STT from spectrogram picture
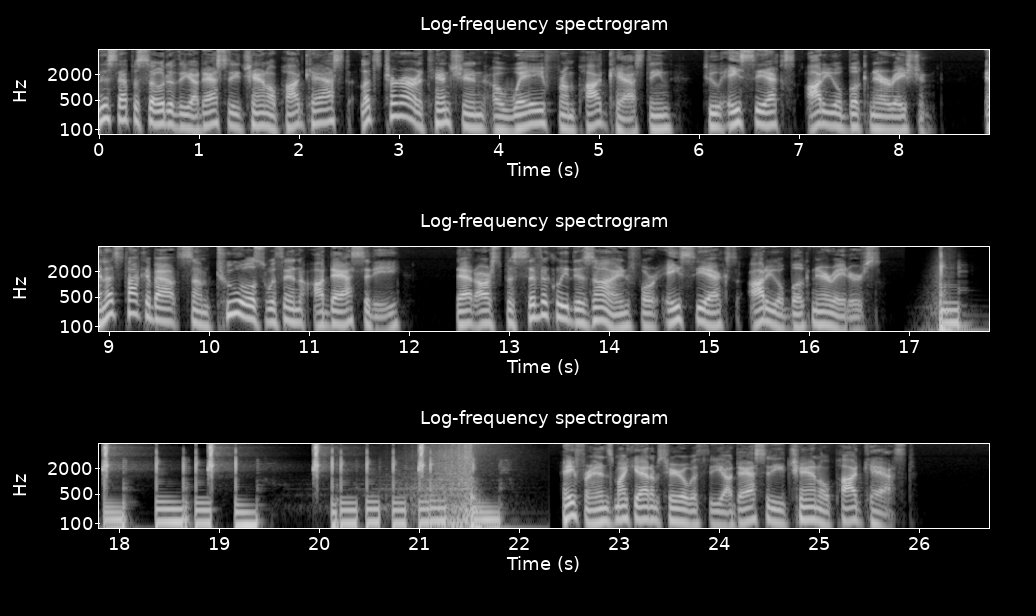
In this episode of the Audacity Channel podcast, let's turn our attention away from podcasting to ACX audiobook narration. And let's talk about some tools within Audacity that are specifically designed for ACX audiobook narrators. Hey, friends, Mike Adams here with the Audacity Channel podcast.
